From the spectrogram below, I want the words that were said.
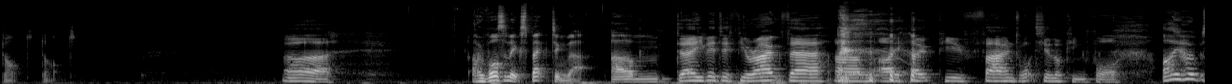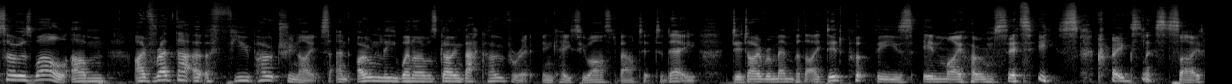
dot dot. Uh, I wasn't expecting that. Um, David, if you're out there, um, I hope you found what you're looking for. I hope so as well. Um, I've read that at a few poetry nights, and only when I was going back over it, in case you asked about it today, did I remember that I did put these in my home city's Craigslist side,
